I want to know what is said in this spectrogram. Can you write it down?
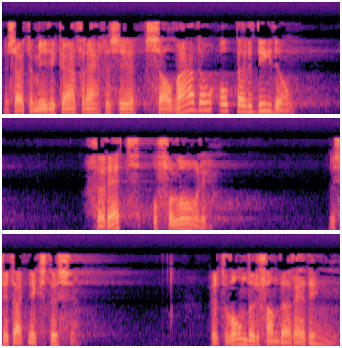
In Zuid-Amerika vragen ze salvado o perdido. Gered of verloren. Er zit eigenlijk niks tussen. Het wonder van de redding.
